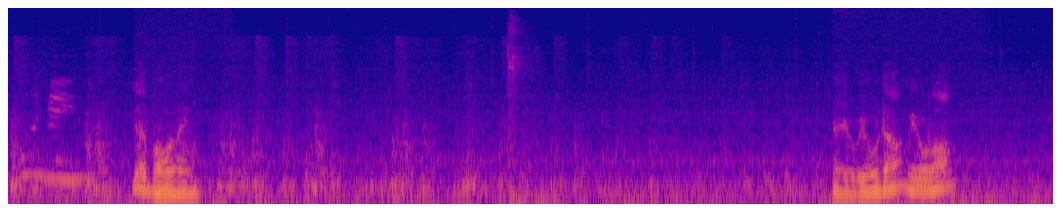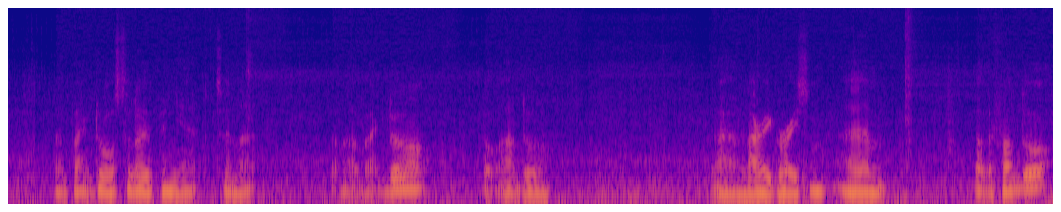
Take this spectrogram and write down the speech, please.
Good morning. Good morning. Okay, we all done? We all on? That back door still open? Yeah, turn that, turn that back door. Shut that door. Uh, Larry Grayson. Um, shut the front door.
